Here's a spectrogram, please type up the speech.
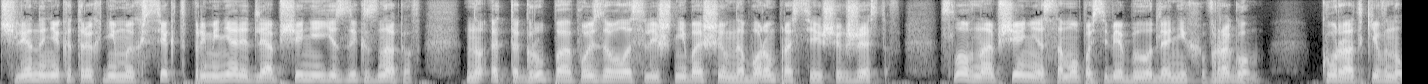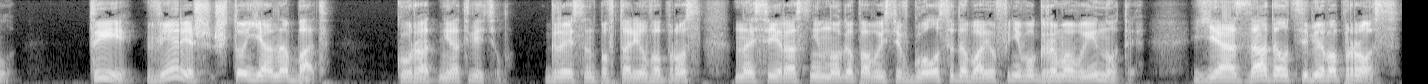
Члены некоторых немых сект применяли для общения язык знаков, но эта группа пользовалась лишь небольшим набором простейших жестов, словно общение само по себе было для них врагом. Курат кивнул. «Ты веришь, что я Набат?» Курат не ответил. Грейсон повторил вопрос, на сей раз немного повысив голос и добавив в него громовые ноты. «Я задал тебе вопрос.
